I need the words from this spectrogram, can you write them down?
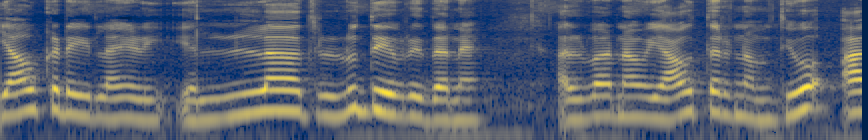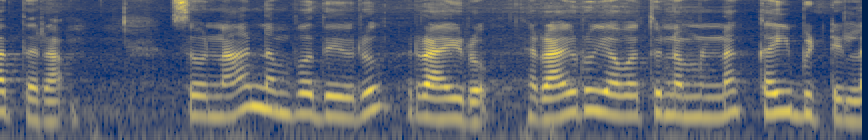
ಯಾವ ಕಡೆ ಇಲ್ಲ ಹೇಳಿ ಎಲ್ಲದರಲ್ಲೂ ದೇವರಿದ್ದಾನೆ ಅಲ್ವಾ? ನಾವು ಯಾವ ಥರ ನಂಬ್ತೀವೋ ಆ ಥರ. ಸೊ ನಾನು ನಂಬೋ ದೇವರು ರಾಯರು. ರಾಯರು ಯಾವತ್ತೂ ನಮ್ಮನ್ನು ಕೈ ಬಿಟ್ಟಿಲ್ಲ.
